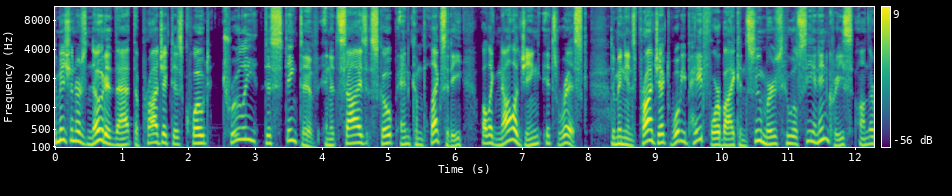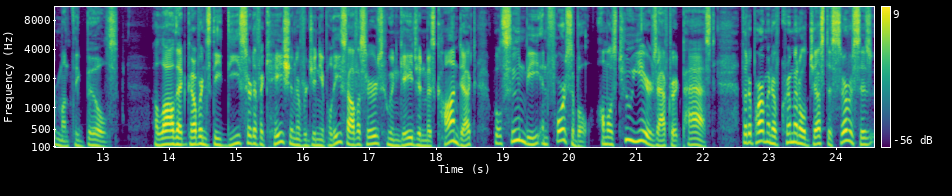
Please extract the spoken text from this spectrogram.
Commissioners noted that the project is, quote, truly distinctive in its size, scope, and complexity while acknowledging its risk. Dominion's project will be paid for by consumers who will see an increase on their monthly bills. A law that governs the decertification of Virginia police officers who engage in misconduct will soon be enforceable, almost two years after it passed. The Department of Criminal Justice Services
